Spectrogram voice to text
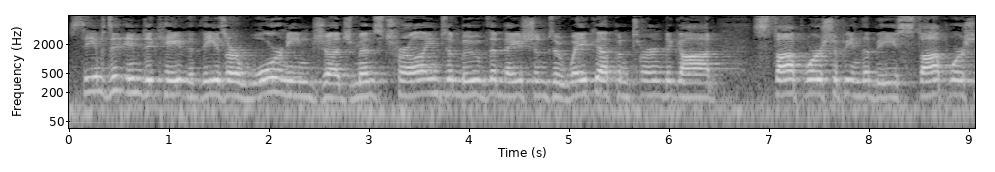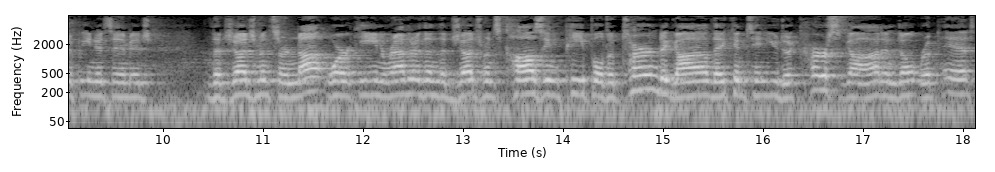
seems to indicate that these are warning judgments trying to move the nation to wake up and turn to God, stop worshiping the beast, stop worshiping its image. The judgments are not working. Rather than the judgments causing people to turn to God, they continue to curse God and don't repent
